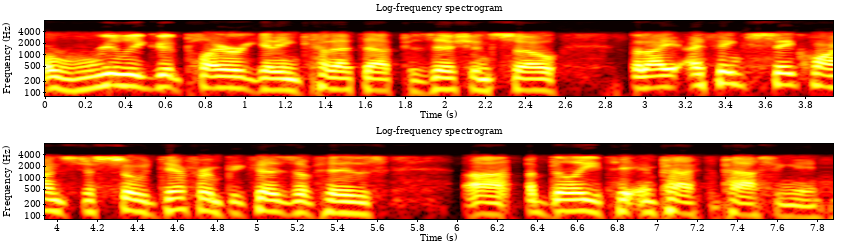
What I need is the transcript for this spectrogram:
a really good player getting cut at that position. So, but I, I think Saquon's just so different because of his uh, ability to impact the passing game.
